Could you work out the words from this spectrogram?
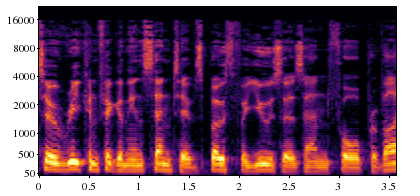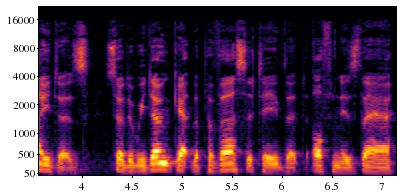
to reconfigure the incentives both for users and for providers so that we don't get the perversity that often is there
